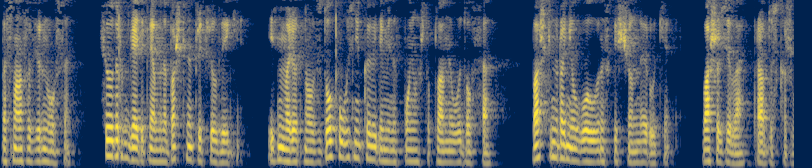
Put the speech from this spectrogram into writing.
Басманов отвернулся. Федор, глядя прямо на Башкина, прикрыл веки. Из мимолетного вздоха узника Велиминов понял, что план его удался. Башкин уронил голову на скрещенные руки. «Ваша взяла, правду скажу».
